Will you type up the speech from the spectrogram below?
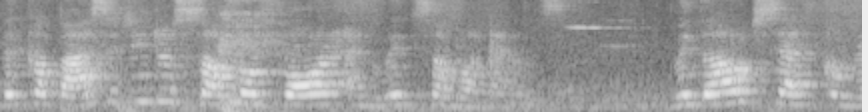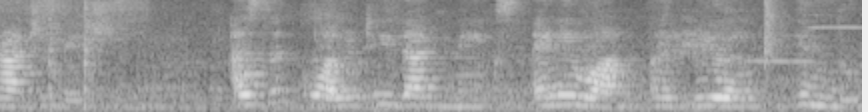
the capacity to suffer for and with someone else, without self-congratulation, as the quality that makes anyone a real Hindu.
